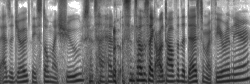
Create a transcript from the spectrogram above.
As a joke, they stole my shoe since I had since I was like on top of the desk and my feet were in the air,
